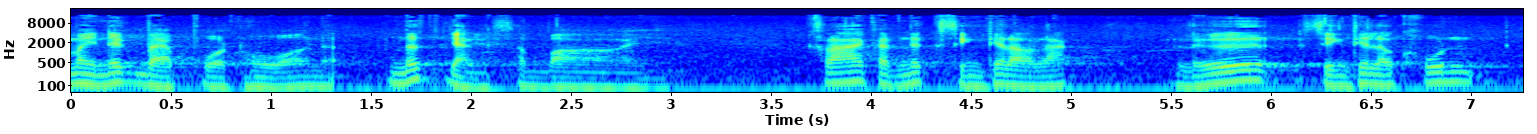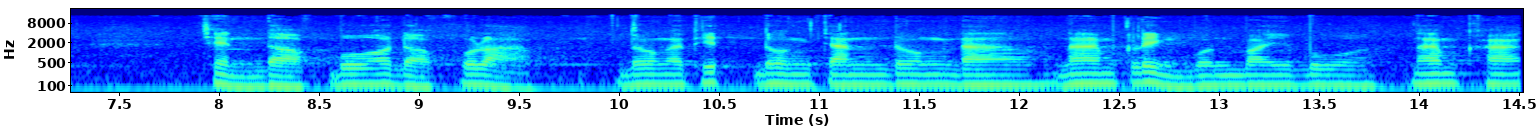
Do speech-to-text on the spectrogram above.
ไม่นึกแบบปวดหัวนะนึกอย่างสบาย คล้ายกับนึกสิ่งที่เรารัก หรือสิ่งที่เราคุ้น เช่นดอกบัวดอกกุหลาบ ดวงอาทิตย์ ดวงจันทร์ดวงดาว น้ำกลิ้งบนใบบัว น้ำค้าง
